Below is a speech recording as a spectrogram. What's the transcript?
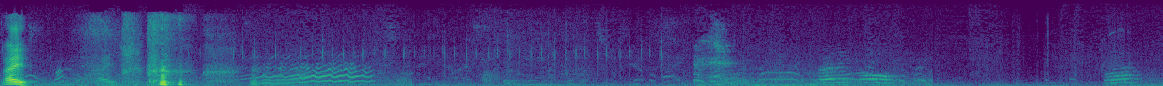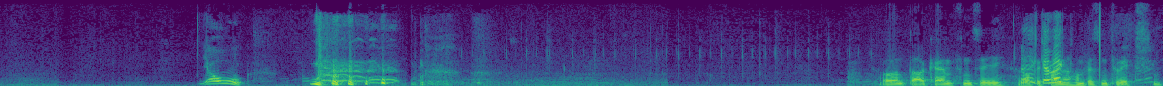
Hey! Jo! Und da kämpfen sie. Robby geh kann weg. noch ein bisschen twitchen.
